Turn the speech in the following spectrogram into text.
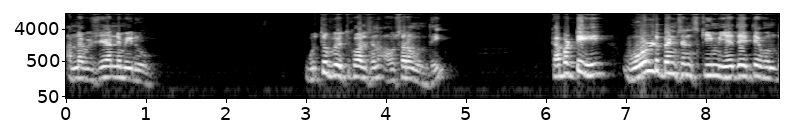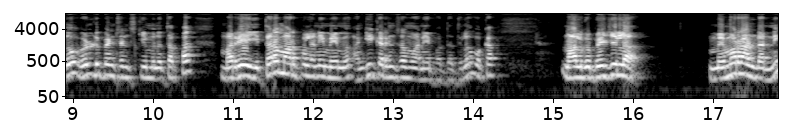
అన్న విషయాన్ని మీరు గుర్తుపెట్టుకోవాల్సిన అవసరం ఉంది. కాబట్టి ఓల్డ్ పెన్షన్ స్కీమ్ ఏదైతే ఉందో ఓల్డ్ పెన్షన్ స్కీమ్ను తప్ప మరే ఇతర మార్పులని మేము అంగీకరించము అనే పద్ధతిలో ఒక నాలుగు పేజీల మెమొరాండాన్ని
